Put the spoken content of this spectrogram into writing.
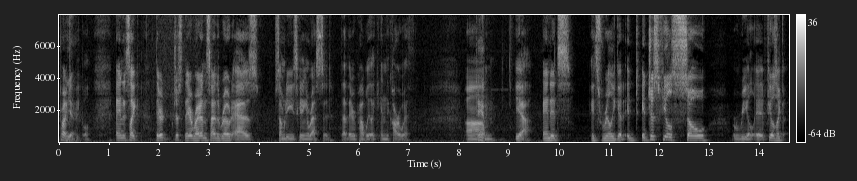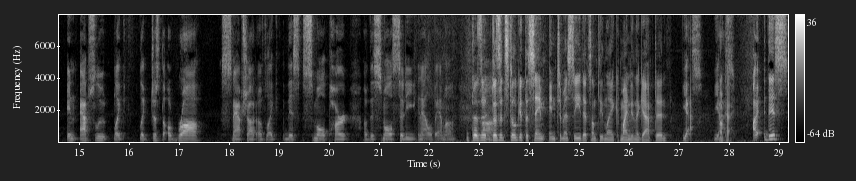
Probably Yeah. two people. And it's like they're just there right on the side of the road as somebody's getting arrested that they were probably like in the car with. Um Damn. yeah. And it's it's really good. It it just feels so real. It feels like an absolute like like just the, a raw snapshot of like this small part of this small city in Alabama Does it uh, does it still get the same intimacy that something like Minding the Gap did? Yes. Yes. Okay. I this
